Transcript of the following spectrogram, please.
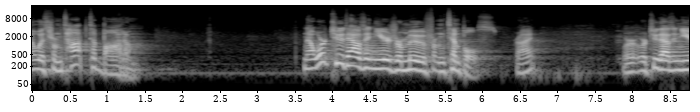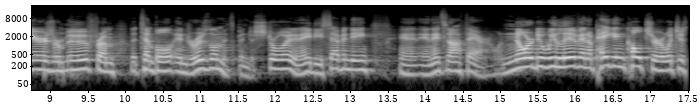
No, it was from top to bottom. Now, we're 2,000 years removed from temples, right? We're, we're 2,000 years removed from the temple in Jerusalem. It's been destroyed in AD 70, and, and it's not there. Nor do we live in a pagan culture which is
